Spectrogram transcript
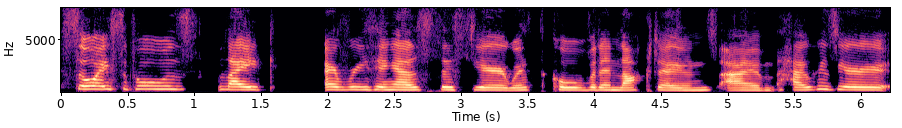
So I suppose, like everything else this year with COVID and lockdowns, um, how has your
